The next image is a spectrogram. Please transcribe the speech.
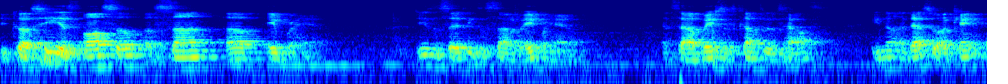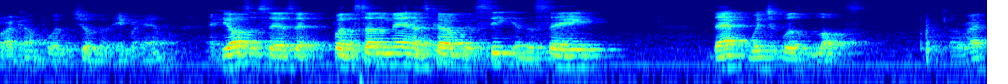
because he is also a son of Abraham. Jesus said he's a son of Abraham, and salvation has come to his house. You know, and that's what I came for. I come for the children of Abraham. And he also says that for the Son of Man has come to seek and to save that which was lost. All right?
